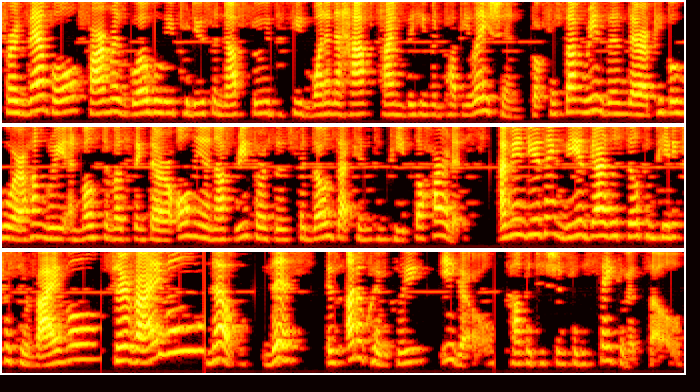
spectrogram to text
For example, farmers globally produce enough food to feed one and a half times the human population, but for some reason there are people who are hungry and most of us think there are only enough resources for those that can compete the hardest. I mean, do you think these guys are still competing for survival? Survival? No. This is unequivocally ego, competition for the sake of itself.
